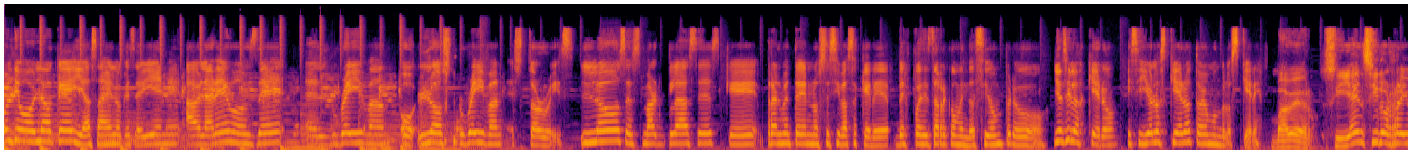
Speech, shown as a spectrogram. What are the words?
último bloque, ya saben lo que se viene. Hablaremos de el Raven o los Raven Stories, los smart glasses que realmente no sé si vas a querer después de esta recomendación, pero yo sí los quiero y si yo los quiero, todo el mundo los quiere. A ver, si ya en sí los ray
